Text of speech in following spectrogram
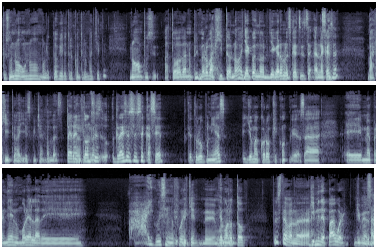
Pues uno, uno molotov y el otro control machete. No, pues a todo dar, no, primero bajito, ¿no? Ya cuando llegaron los cassettes a la Sí. casa, bajito ahí escuchando las. Pero las entonces, rolas. gracias a ese cassette que tú lo ponías, yo me acuerdo que, con- que, o sea, eh, me aprendí de memoria la de... Ay, güey, se me ¿De, fue. de quién? ¿De, De Molotov. Pues estaba la. Give me the power. Gimme O the sea,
